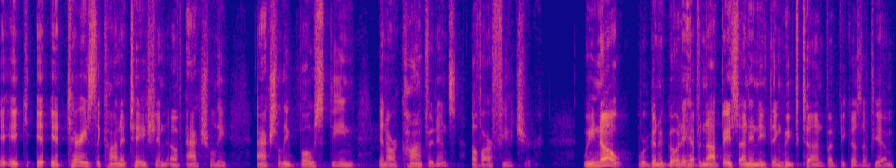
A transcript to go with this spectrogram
it, it, it carries the connotation of actually, actually boasting in our confidence of our future. We know we're going to go to heaven, not based on anything we've done, but because of Him.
